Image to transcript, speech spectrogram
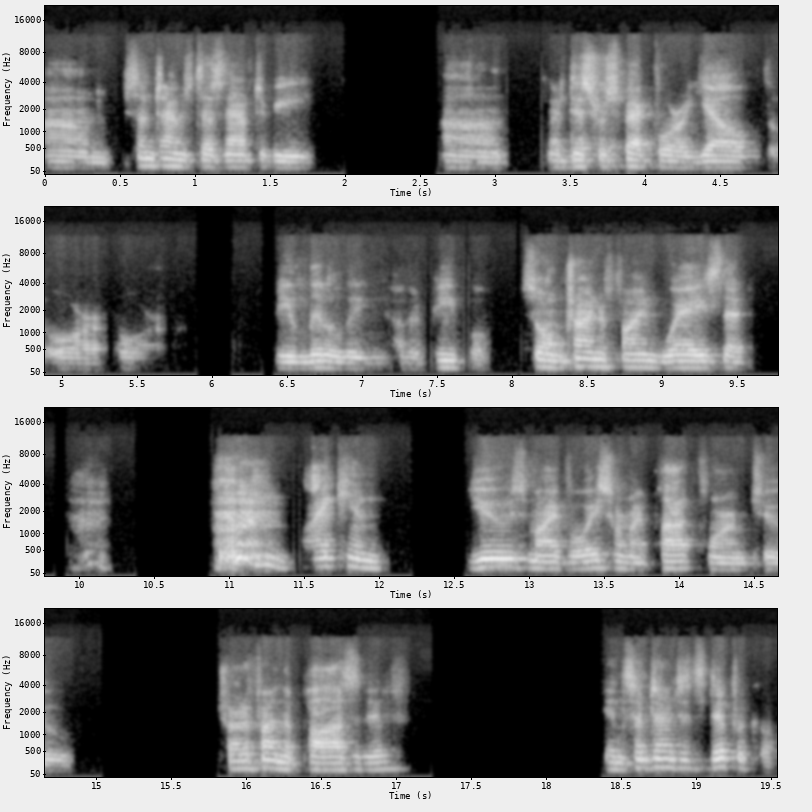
um, sometimes doesn't have to be uh, a disrespectful or yelled or or belittling other people. So I'm trying to find ways that I can use my voice or my platform to try to find the positive. And sometimes it's difficult.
